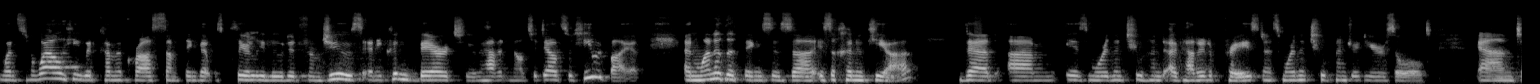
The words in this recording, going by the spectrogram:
once in a while, he would come across something that was clearly looted from Jews, and he couldn't bear to have it melted down, so he would buy it. And one of the things is uh, is a Chanukiah that um, is more than 200. I've had it appraised, and it's more than 200 years old. And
